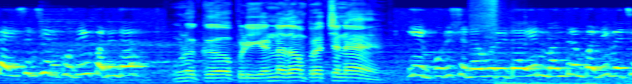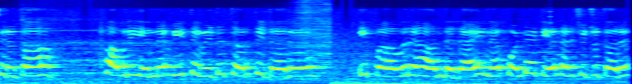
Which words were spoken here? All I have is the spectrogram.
தயவு செஞ்சு எனக்கு உதவி பண்ணுங்க. உனக்கு அப்படி என்னதான் பிரச்சனை? என் புருஷனை ஒரு டயன் மந்திரம் பண்ணி வச்சிருக்கா. அவரு என்ன வீட்டை விட்டு துரத்திட்டாரு. இப்ப அவரு அந்த டயனை பொண்டாட்டியா நினைச்சிட்டு இருக்காரு.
